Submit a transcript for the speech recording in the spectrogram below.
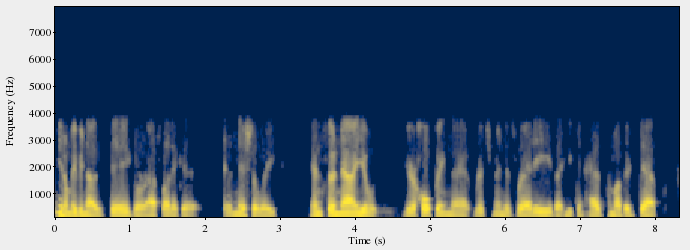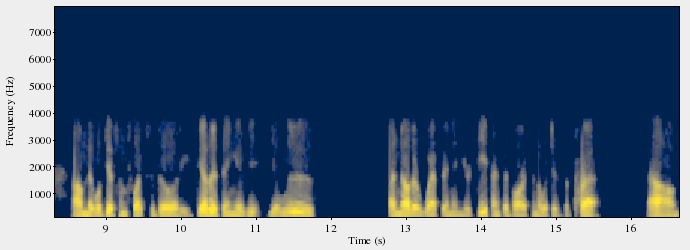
you know maybe not as big or athletic uh, initially. And so now you you're hoping that Richmond is ready, that you can add some other depth um, that will give some flexibility. The other thing is you, you lose another weapon in your defensive arsenal, which is the press. Um,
